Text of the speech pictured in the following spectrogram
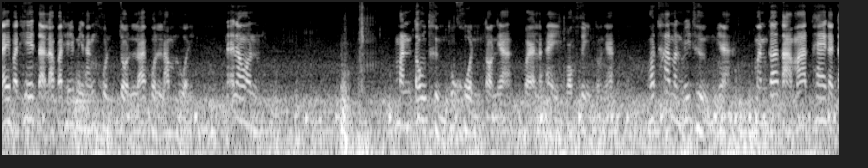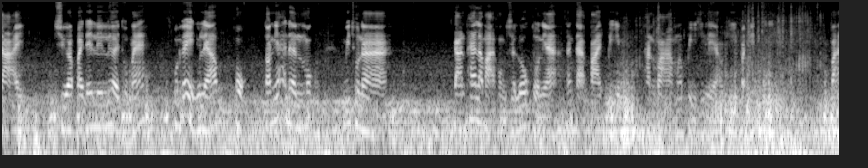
ในประเทศแต่ละประเทศมีทั้งคนจนและคนร่ำรวย แน่นอน มันต้องถึงทุกคนตอนเนี้ยแวลไอ้วัคซีนตัวเนี้ย เพราะถ้ามันไม่ถึงเนี่ย มันก็สามารถแพร่กระจายเชื้อไปได้เรื่อยๆ ถูกไหมคุณก็เห็นอยู่แล้ว6ตอนเนี้ยเดือนมกมิถุนา การแพร่ระบาดของเชื้อโรคตัวเนี้ย ตั้งแต่ปลายปีธันวาเมื่อปีที่แล้วที่ประเทศจีนถูกปะ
